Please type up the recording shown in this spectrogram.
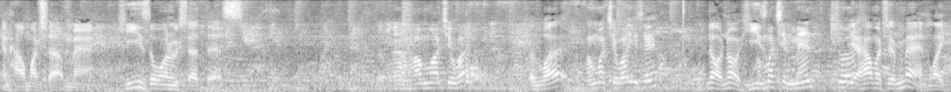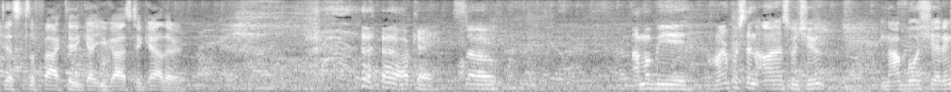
and how much that meant. He's the one who said this. Uh, how much it what? Uh, what? How much it what you say? No, no. He's how much it meant to us? Yeah, how much it meant. Like just the fact that he got you guys together. okay, so I'm gonna be 100% honest with you, not bullshitting.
